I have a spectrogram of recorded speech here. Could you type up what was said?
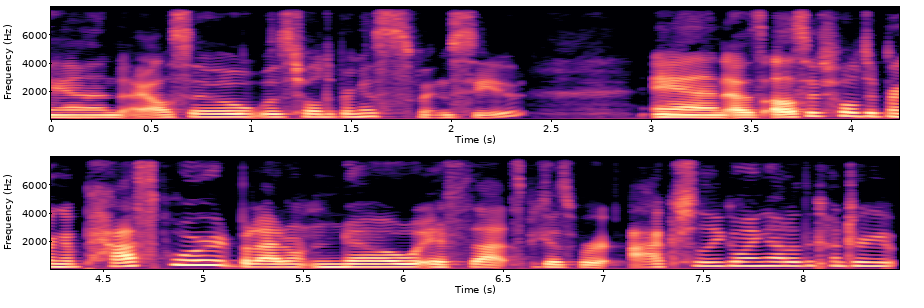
Got it. And I also was told to bring a swimsuit. And I was also told to bring a passport, but I don't know if that's because we're actually going out of the country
